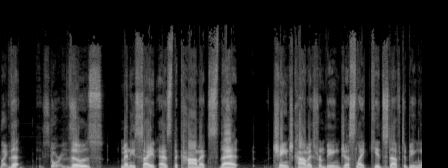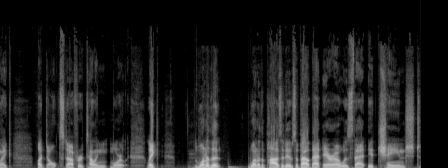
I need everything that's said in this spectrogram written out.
like That stories. those many cite as the comics that changed comics from being just like kid stuff to being like adult stuff or telling more like one of the one of the positives about that era was that it changed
